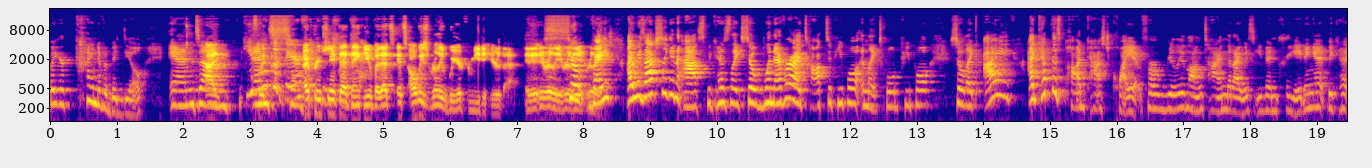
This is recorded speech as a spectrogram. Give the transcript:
but you're kind of a big deal and um, I- He's And like the so- verification I appreciate that. Thank you, but that's it's always really weird for me to hear that. It, it really, really, so, really. right i was actually going to ask because like so whenever i talk to people and like told people so like i i kept this podcast quiet for a really long time that i was even creating it because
